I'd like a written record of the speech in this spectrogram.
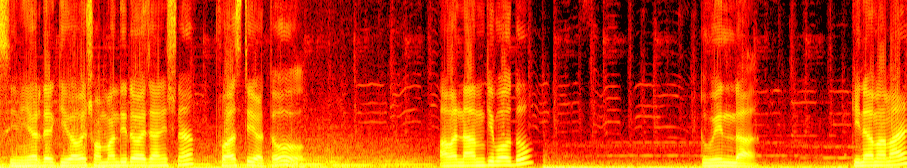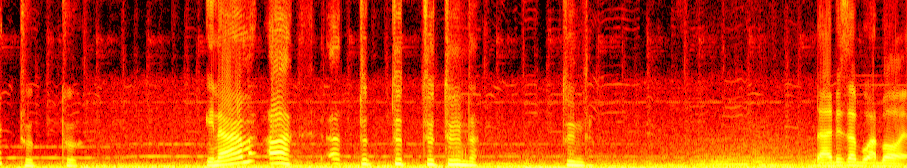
সিনিয়রদের কীভাবে সম্মান দিতে হয় জানিস না? ফার্স্ট ইয়ার তো। আমার নাম কি বলতো? তুহিন্দা কি নাম আমার? তু তু ইনাম আ আ, তু তু তু তুই না তুই না দ্যাট ইজ আ বয়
